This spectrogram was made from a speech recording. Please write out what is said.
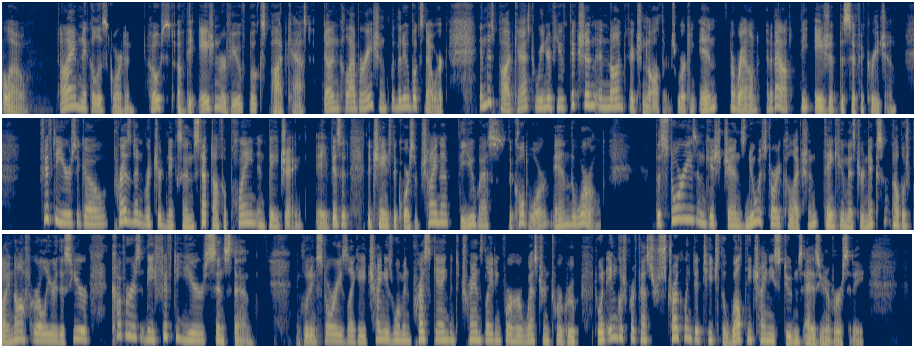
Hello, I'm Nicholas Gordon, host of the Asian Review of Books podcast, done in collaboration with the New Books Network. In this podcast, we interview fiction and nonfiction authors working in, around, and about the Asia Pacific region. Fifty years ago, President Richard Nixon stepped off a plane in Beijing, a visit that changed the course of China, the US, the Cold War, and the world. The stories in Gish Jen's newest story collection, Thank You, Mr. Nixon, published by Knopf earlier this year, covers the 50 years since then, including stories like a Chinese woman press ganged into translating for her Western tour group to an English professor struggling to teach the wealthy Chinese students at his university.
